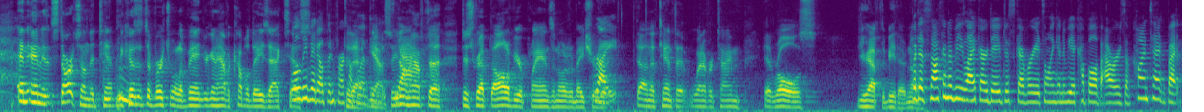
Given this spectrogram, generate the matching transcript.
and and it starts on the 10th because it's a virtual event. You're going to have a couple days access. We'll leave it open for a couple that. of days. Yeah, so you yeah. don't have to disrupt all of your plans in order to make sure right. that on the 10th at whatever time it rolls, you have to be there. No. But it's not going to be like our Day of Discovery. It's only going to be a couple of hours of content, but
